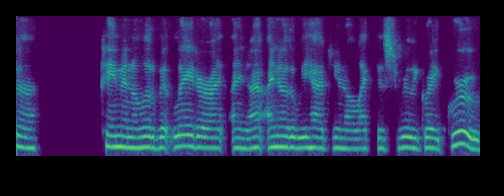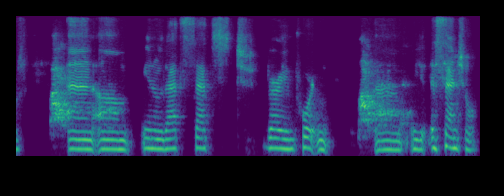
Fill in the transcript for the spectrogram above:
uh, came in a little bit later. I, I I know that we had you know like this really great groove, and um, you know that's that's very important, uh, essential,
